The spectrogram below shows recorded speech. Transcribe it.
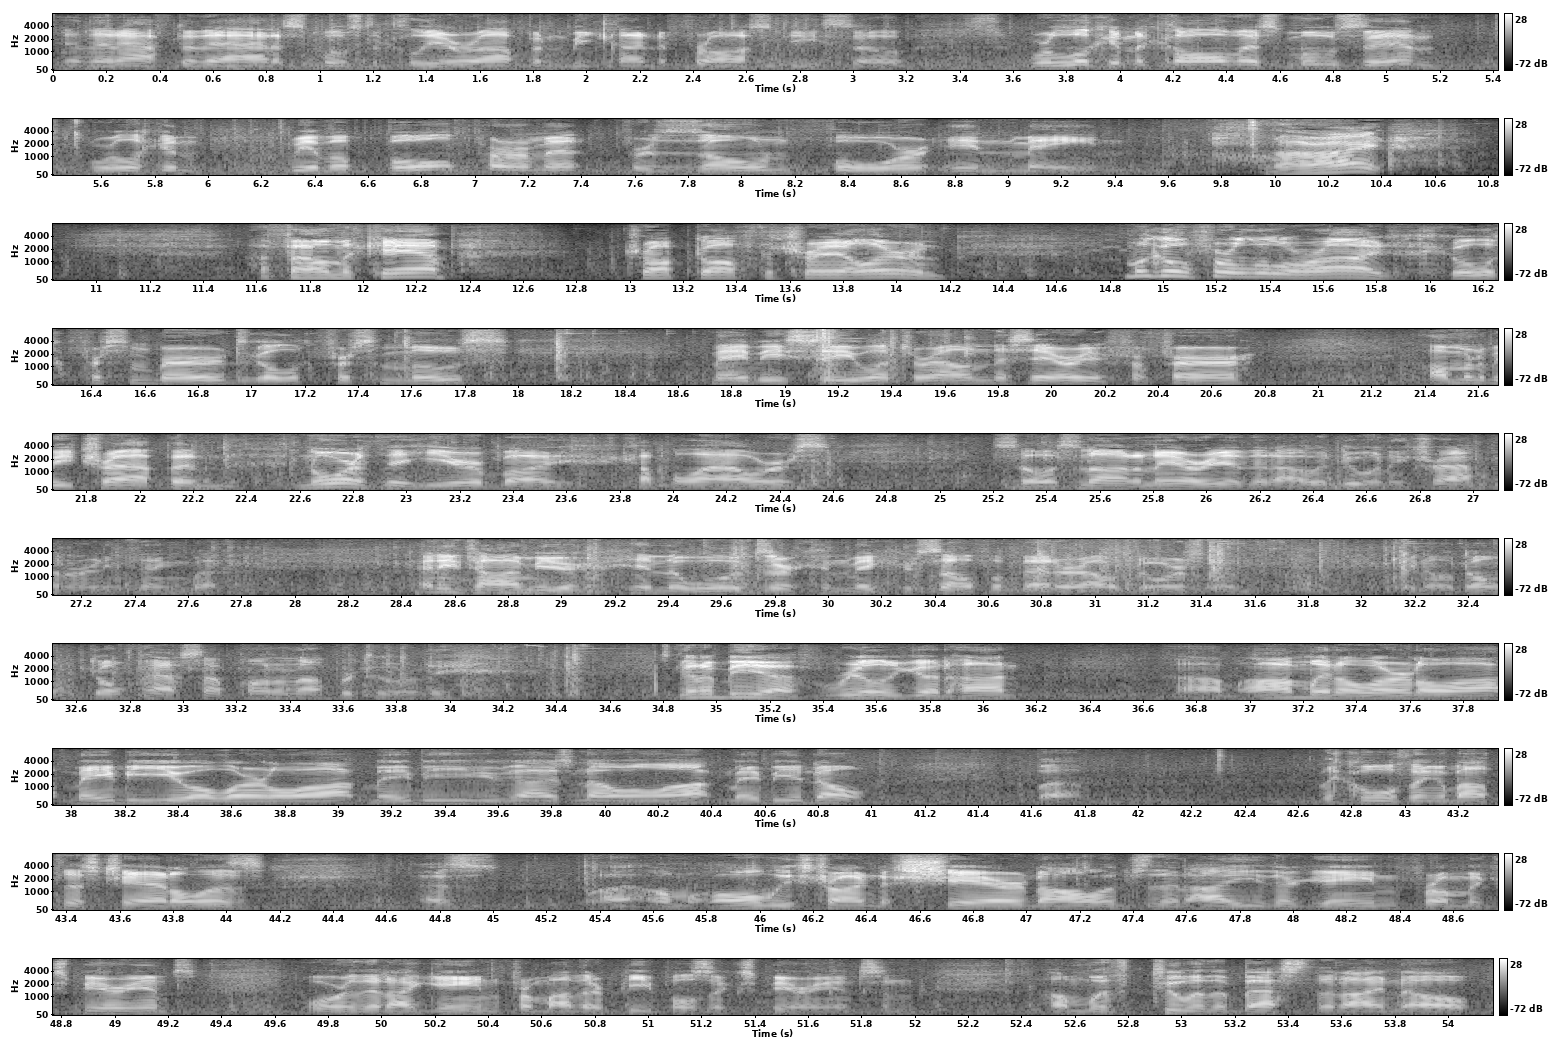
and then after that it's supposed to clear up and be kind of frosty. So we're looking to call this moose in. We're looking we have a bull permit for zone four in maine. All right. I found the camp dropped off the trailer and i'm gonna go for a little ride. Go look for some birds go look for some moose maybe see what's around this area for fur. I'm gonna be trapping north of here by a couple hours so it's not an area that i would do any trapping or anything but anytime you're in the woods or can make yourself a better outdoorsman, you know, don't don't pass up on an opportunity. It's gonna be a really good hunt. Um, I'm gonna learn a lot. Maybe you'll learn a lot. Maybe you guys know a lot. Maybe you don't. But the cool thing about this channel is, as I'm always trying to share knowledge that I either gain from experience or that I gain from other people's experience. And I'm with two of the best that I know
